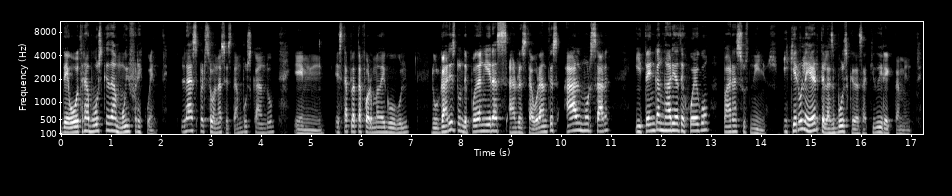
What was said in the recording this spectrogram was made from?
de otra búsqueda muy frecuente. Las personas están buscando en esta plataforma de Google lugares donde puedan ir a, restaurantes a almorzar y tengan áreas de juego para sus niños. Y quiero leerte las búsquedas aquí directamente.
